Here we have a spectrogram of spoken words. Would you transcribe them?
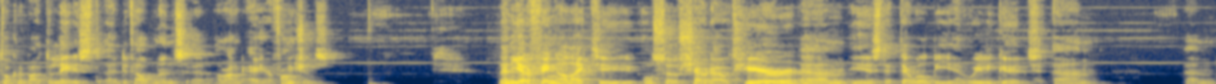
talking about the latest uh, developments uh, around Azure Functions. Then the other thing I like to also shout out here um, is that there will be a really good um, um,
